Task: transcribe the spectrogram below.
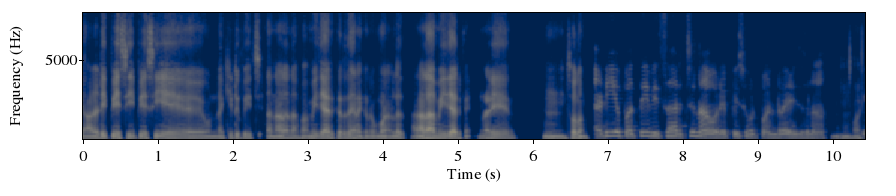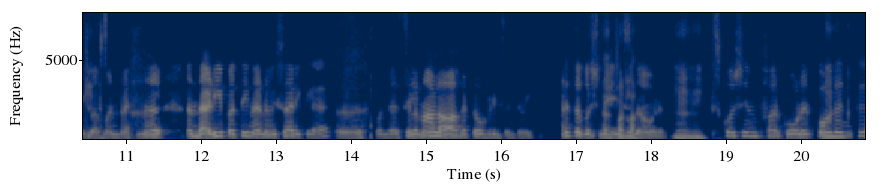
ஆல்ரெடி பேசி பேசியே நக்கிட்டு போயிருச்சு. அதனால நான் அமைதியா இருக்கிறது எனக்கு ரொம்ப நல்லது. அதனால அமைதியா இருக்கேன். முன்னாடி ம். சொல்லுங்க. அடிய பத்தி விசாரிச்சு நான் ஒரு எபிசோட் பண்றேன். ம். ஓகே. கண்டிப்பா பண்றேன். இன்னும் அந்த அடிய பத்தி நான் இன்னும் விசாரிக்கல. அ கொஞ்சம் சில நாள் ஆகட்டும் அப்படின்னு சொல்லிட்டு வை அடுத்த கொஸ்டின் அது பண்ணலாம். இஸ்னாவோட. ம். ம். Next question for Konan. ம். கோனனுக்கு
